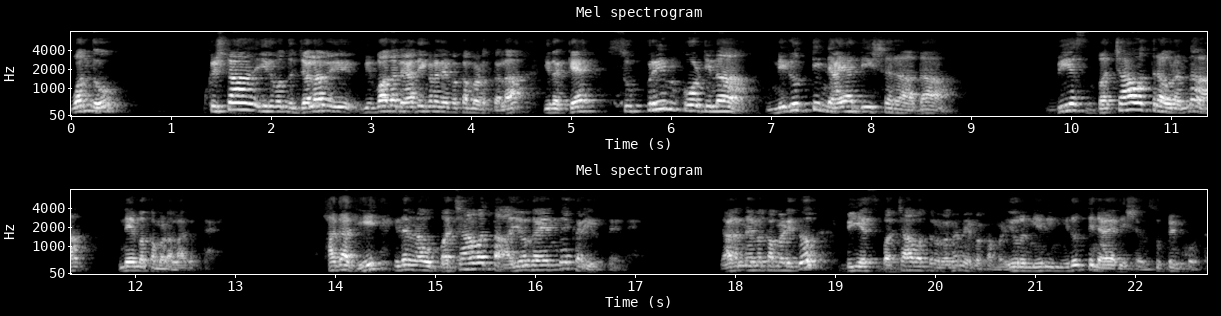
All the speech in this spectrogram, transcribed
ಒಂದು ಕೃಷ್ಣ ಇದು ಒಂದು ಜಲ ವಿವಾದ ನ್ಯಾಯಾಧೀಕರಣ ನೇಮಕ ಮಾಡುತ್ತಲ್ಲ, ಇದಕ್ಕೆ ಸುಪ್ರೀಂ ಕೋರ್ಟಿನ ನಿವೃತ್ತಿ ನ್ಯಾಯಾಧೀಶರಾದ ಬಿ ಎಸ್ ಬಚಾವತ್ ಅವರನ್ನ ನೇಮಕ ಮಾಡಲಾಗುತ್ತೆ. ಹಾಗಾಗಿ ಇದನ್ನು ನಾವು ಬಚಾವತ್ ಆಯೋಗ ಎಂದೇ ಕರೆಯುತ್ತೇವೆ. ಯಾರನ್ನ ನೇಮಕ ಮಾಡಿದ್ದು? ಬಿ ಎಸ್ ಬಚಾವತ್ ಅವರನ್ನ ನೇಮಕ ಮಾಡಿ. ಇವರು ನೀರಿ ನಿವೃತ್ತಿ ನ್ಯಾಯಾಧೀಶರು ಸುಪ್ರೀಂ ಕೋರ್ಟ್.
